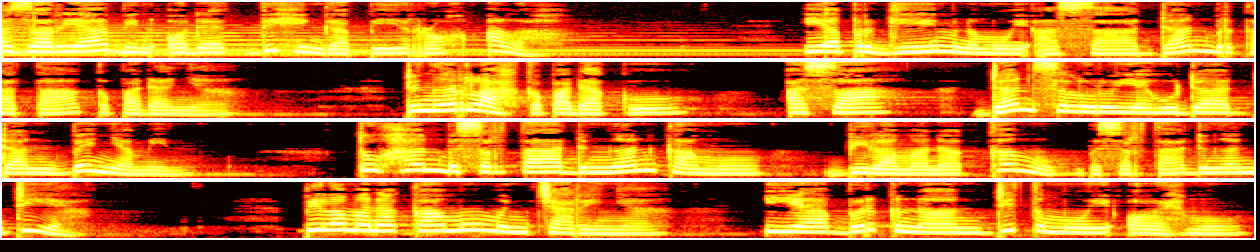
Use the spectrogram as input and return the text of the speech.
Azaria bin Odet dihinggapi roh Allah. Ia pergi menemui Asa dan berkata kepadanya, Dengarlah kepadaku, Asa dan seluruh Yehuda dan Benyamin. Tuhan beserta dengan kamu bila mana kamu beserta dengan dia. Bila mana kamu mencarinya, ia berkenan ditemui olehmu.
